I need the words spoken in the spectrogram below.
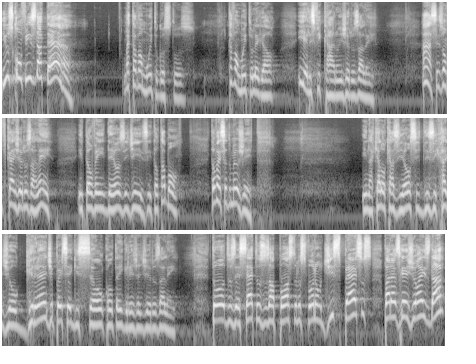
e os confins da terra. Mas estava muito gostoso, estava muito legal. E eles ficaram em Jerusalém. Ah, vocês vão ficar em Jerusalém? Então vem Deus e diz: Então tá bom, então vai ser do meu jeito. E naquela ocasião se desencadeou grande perseguição contra a igreja de Jerusalém. Todos, exceto os apóstolos, foram dispersos para as regiões da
